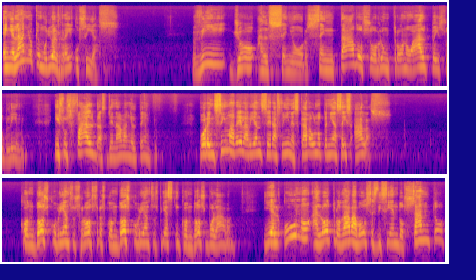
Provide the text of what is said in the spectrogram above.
En el año que murió el rey Usías, vi yo al Señor sentado sobre un trono alto y sublime, y sus faldas llenaban el templo. Por encima de él habían serafines, cada uno tenía seis alas. Con dos cubrían sus rostros, con dos cubrían sus pies y con dos volaban. Y el uno al otro daba voces diciendo, Santo,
